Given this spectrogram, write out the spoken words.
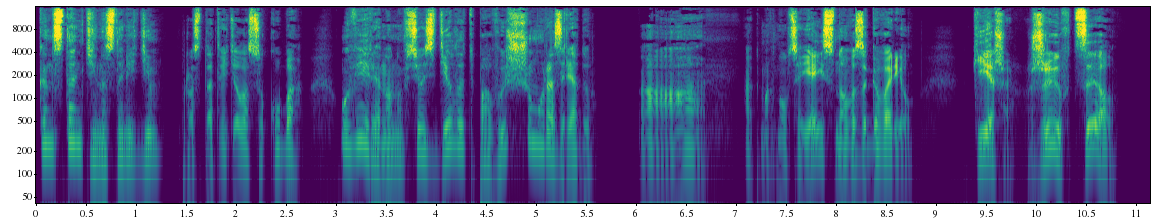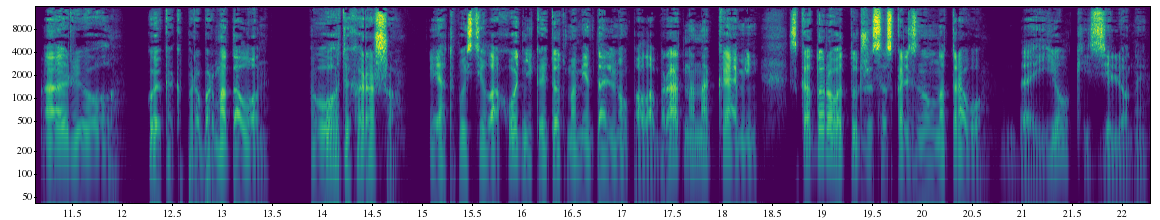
«Константина снарядим», — просто ответила Сукуба. «Уверен, он все сделает по высшему разряду». «А-а», — отмахнулся я и снова заговорил. «Кеша, жив, цел!» «Орел!» — кое-как пробормотал он. «Вот и хорошо». И отпустил охотника, и тот моментально упал обратно на камень, с которого тут же соскользнул на траву. Да елки зеленые.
